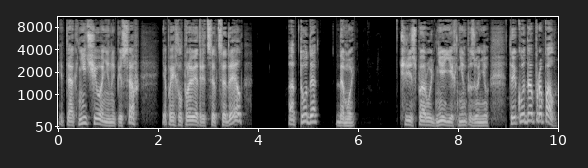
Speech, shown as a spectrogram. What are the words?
и так ничего не написав, я поехал проветриться в ЦДЛ, оттуда домой. Через пару дней Яхнин позвонил. — Ты куда пропал?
